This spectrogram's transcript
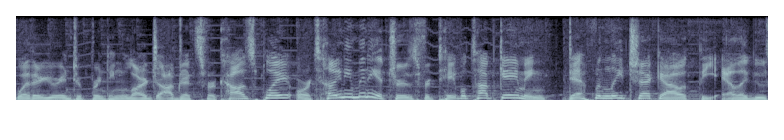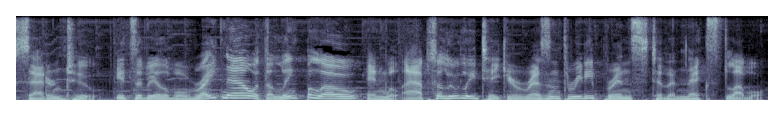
Whether you're into printing large objects for cosplay or tiny miniatures for tabletop gaming, definitely check out the Elegoo Saturn II. It's available right now at the link below and will absolutely take your Resin 3D prints to the next level.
